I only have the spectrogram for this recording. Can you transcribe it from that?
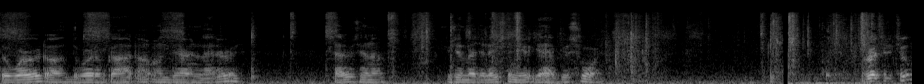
the word or the word of God on, on there in letters, letters, and um, use your imagination. You, you have your sword. Verse 2.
